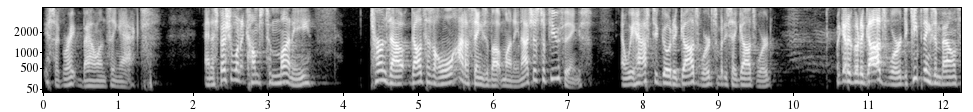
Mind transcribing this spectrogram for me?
it's a great balancing act. And especially when it comes to money, turns out God says a lot of things about money, not just a few things. And we have to go to God's word. Somebody say God's word. We got to go to God's word to keep things in balance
